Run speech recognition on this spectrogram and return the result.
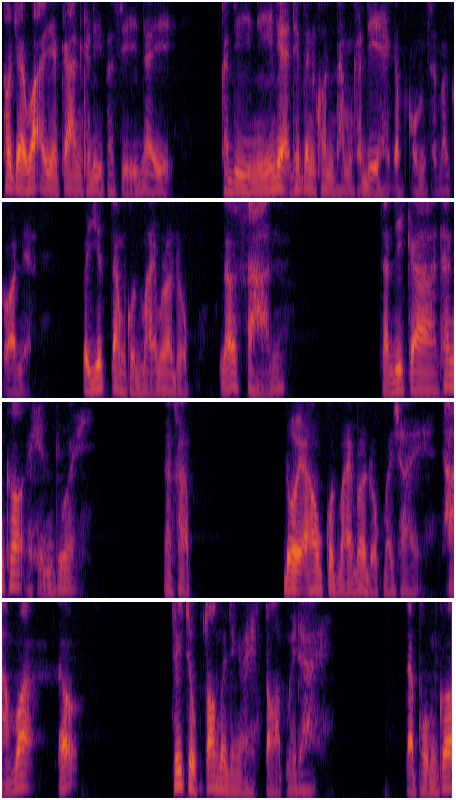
เข้าใจว่าอายการคดีภาษีในคดีนี้เนี่ยที่เป็นคนทำคดีให้กับกรมสรรพากรเนี่ยไปยึดตามกฎหมายมรดก แล้วศาลสันดีกาท่านก็เห็นด้วยนะครับ โดยเอากฎหมายมรดกมาใช้ ถามว่าแล้วที่ถูกต้องเป็นยังไงตอบไม่ได้ แต่ผมก็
